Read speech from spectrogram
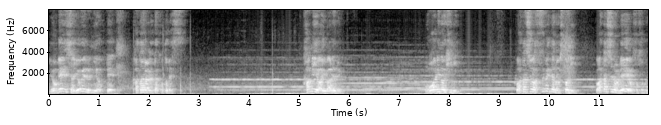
預言者ヨエルによって語られたことです。神は言われる。終わりの日に私は全ての人に私の霊を注ぐ。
